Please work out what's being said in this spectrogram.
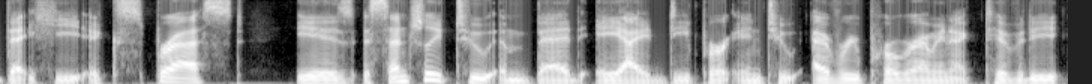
that he expressed is essentially to embed AI deeper into every programming activity,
